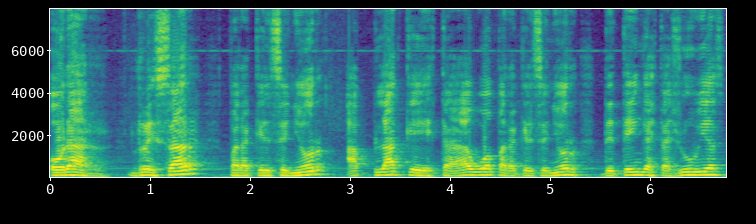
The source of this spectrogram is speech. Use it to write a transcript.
orar, rezar para que el Señor aplaque esta agua, para que el Señor detenga estas lluvias,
